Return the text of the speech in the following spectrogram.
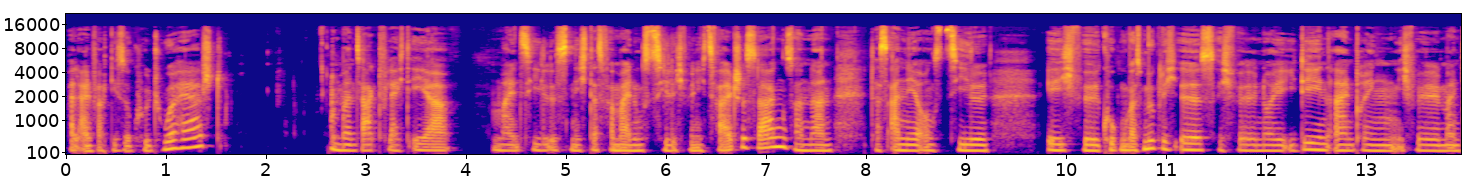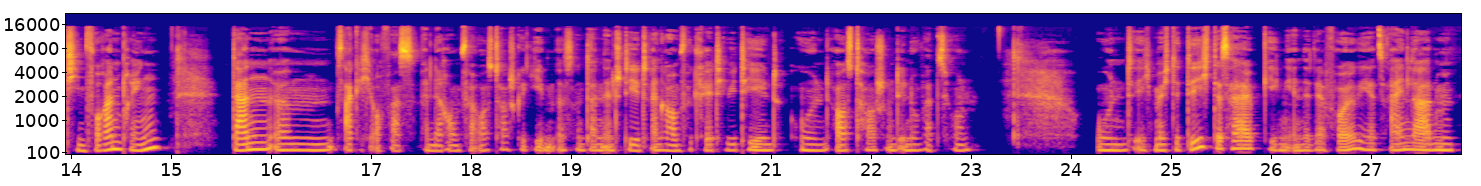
weil einfach diese Kultur herrscht. Und man sagt vielleicht eher, mein Ziel ist nicht das Vermeidungsziel, ich will nichts Falsches sagen, sondern das Annäherungsziel, ich will gucken, was möglich ist, ich will neue Ideen einbringen, ich will mein Team voranbringen, dann ähm, sage ich auch was, wenn der Raum für Austausch gegeben ist. Und dann entsteht ein Raum für Kreativität und Austausch und Innovation. Und ich möchte dich deshalb gegen Ende der Folge jetzt einladen,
